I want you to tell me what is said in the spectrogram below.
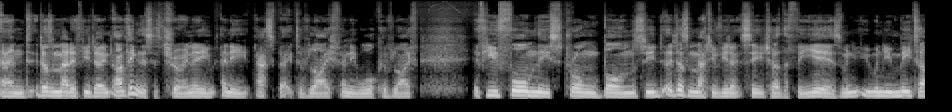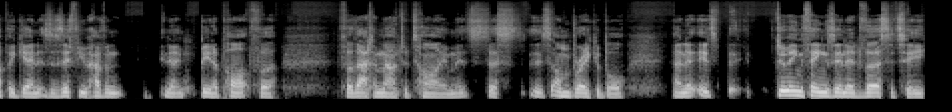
and it doesn't matter if you don't i think this is true in any any aspect of life any walk of life. If you form these strong bonds you, it doesn't matter if you don't see each other for years. When you when you meet up again it's as if you haven't you know been apart for for that amount of time. It's just it's unbreakable. And it, it's doing things in adversity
